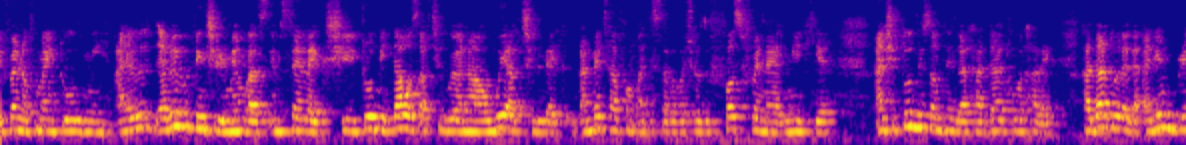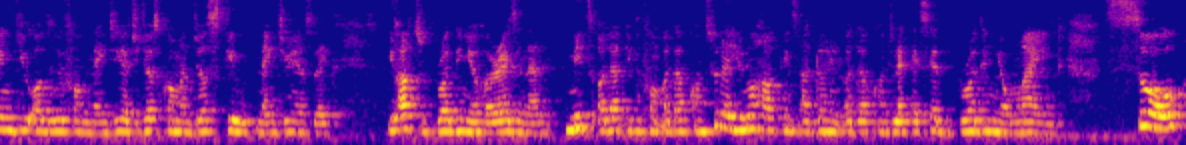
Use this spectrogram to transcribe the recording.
a friend of mine told me I don't, I don't even think she remembers him saying like she told me that was actually where now we actually like I met her from Addis Ababa. She was the first friend I had made here. And she told me something that her dad told her like her dad told her that I didn't bring you all the way from Nigeria to just come and just stay with Nigerians. Like you have to broaden your horizon and meet other people from other countries so that you know how things are done in other countries. Like I said broaden your mind. So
